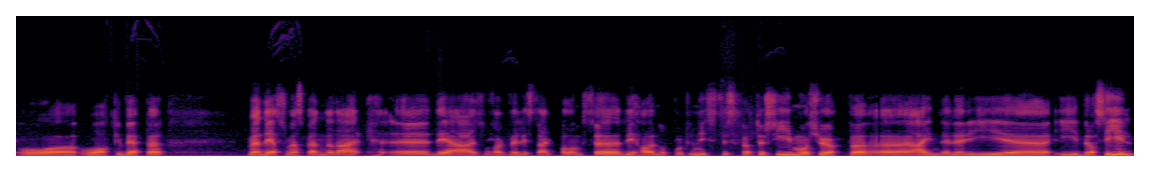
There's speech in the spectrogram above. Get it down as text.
og, og Aker BP. Men det som er spennende der, eh, det er som sagt veldig sterk balanse. De har en opportunistisk strategi med å kjøpe eh, eiendeler i, i Brasil.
